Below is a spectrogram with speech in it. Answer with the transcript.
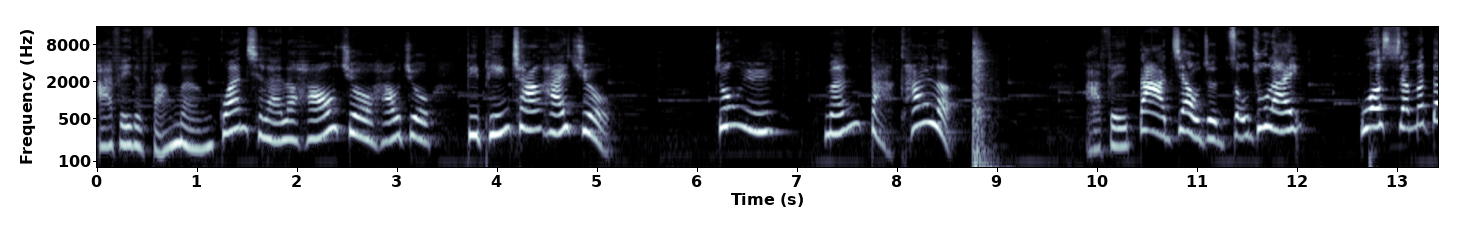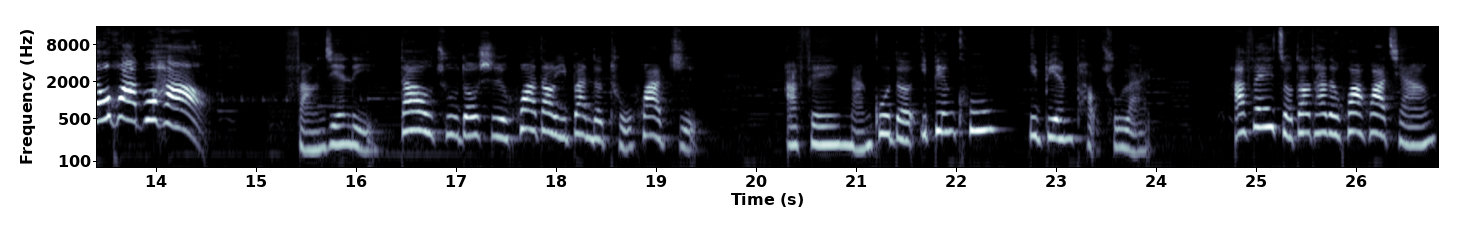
阿飞的房门关起来了好久好久，比平常还久。终于门打开了。阿飞大叫着走出来：“我什么都画不好。”房间里到处都是画到一半的图画纸。阿飞难过的一边哭一边跑出来。阿飞走到他的画画墙，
